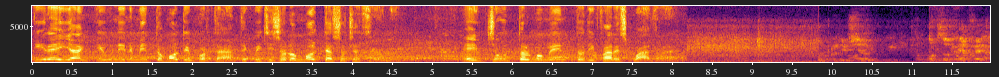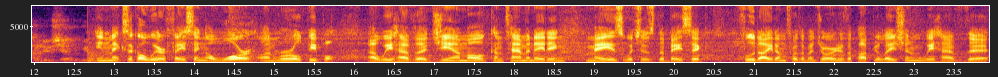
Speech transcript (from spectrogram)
direi anche un elemento molto importante, qui ci sono molte associazioni, è giunto il momento di fare squadra. In Mexico, we are facing a war on rural people. Uh, we have a GMO contaminating maize, which is the basic food item for the majority of the population. We have the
